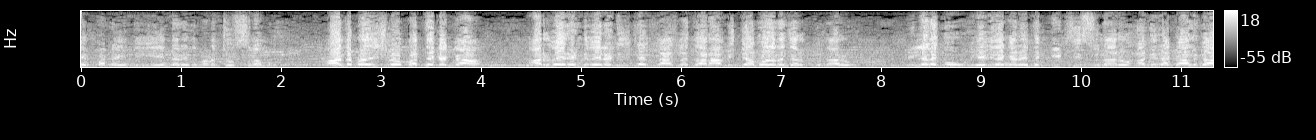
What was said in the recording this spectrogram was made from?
ఏర్పాటైంది ఏందనేది మనం చూస్తున్నాము. ఆంధ్రప్రదేశ్లో ప్రత్యేకంగా అరవై రెండు వేల డిజిటల్ క్లాసుల ద్వారా విద్యా బోధన జరుపుతున్నారు పిల్లలకు ఏ విధంగానైతే కిట్స్ ఇస్తున్నారు అన్ని రకాలుగా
